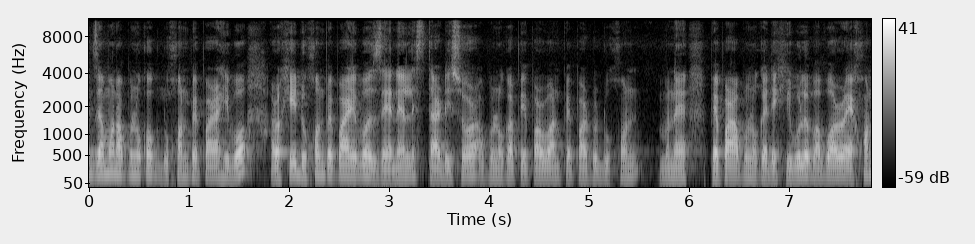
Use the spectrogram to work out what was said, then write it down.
এক্সামত আপোনালোকক দুখন পেপাৰ আহিব। আৰু সেই দুখন পেপাৰ আহিব জেনেৰেল ষ্টাডিছৰ আপোনালোকৰ পেপাৰ ওৱান পেপাৰ টু দুখন মানে পেপাৰ আপোনালোকে দেখিবলৈ পাব। আৰু এখন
